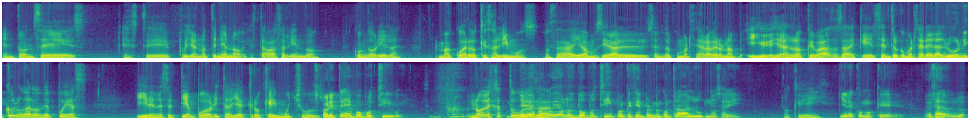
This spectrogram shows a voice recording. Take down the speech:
Entonces, este, pues yo no tenía novia, estaba saliendo con Gabriela. Me acuerdo que salimos, o sea, íbamos a ir al centro comercial a ver una... Y a lo que vas, o sea, que el centro comercial era el único lugar donde podías ir en ese tiempo. Ahorita ya creo que hay muchos... Ahorita hay Bubble Tea, güey. No, deja tú, Yo ya no sea- voy a los Bubble Tea porque siempre me encontraba alumnos ahí. Ok. Y era como que. O sea, lo-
